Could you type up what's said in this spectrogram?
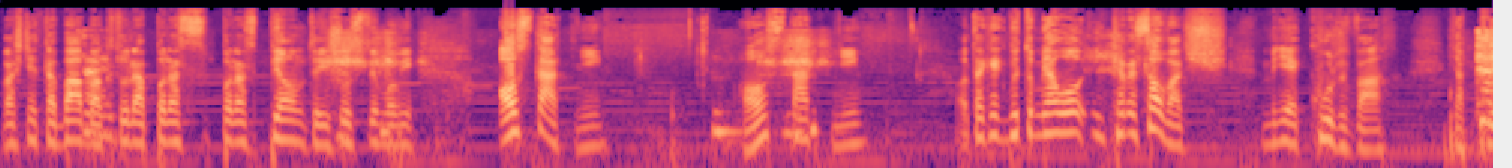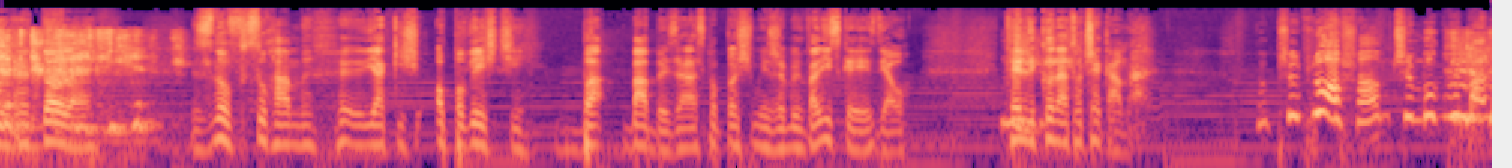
Właśnie ta baba, tak. która po raz, po raz piąty i szósty mówi ostatni, ostatni. O, tak jakby to miało interesować mnie, kurwa. Ja tak, pierdolę. Znów słucham y, jakichś opowieści ba baby. Zaraz poprosi mnie, żebym walizkę je zdjął. Tylko na to czekam. No przepraszam, czy mógłby pan...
